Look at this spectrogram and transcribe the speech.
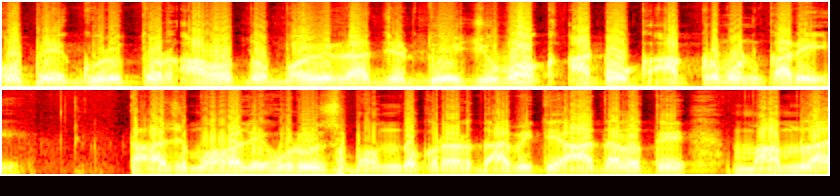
কোপে গুরুতর আহত বহির্রাজ্যের দুই যুবক আটক আক্রমণকারী। তাজমহলে উরুস বন্ধ করার দাবিতে আদালতে মামলা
